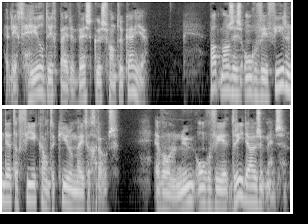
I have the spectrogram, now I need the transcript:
Het ligt heel dicht bij de westkust van Turkije. Patmos is ongeveer 34 vierkante kilometer groot. Er wonen nu ongeveer 3000 mensen.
